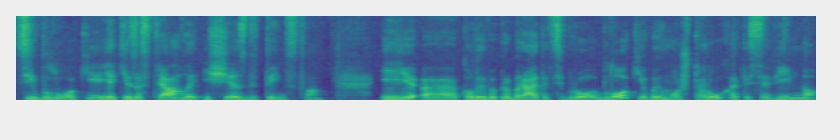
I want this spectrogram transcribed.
ці блоки, які застрягли іще з дитинства. І е, коли ви прибираєте ці блоки, ви можете рухатися вільно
